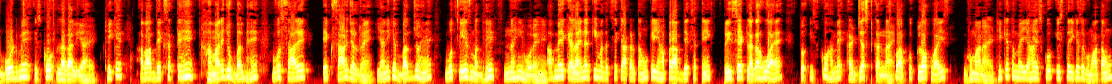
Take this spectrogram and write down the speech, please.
बोर्ड में इसको लगा लिया है, ठीक है? अब आप देख सकते हैं, हमारे जो बल्ब हैं, वो सारे एक सार जल रहे हैं, यानी कि बल्ब जो हैं, वो तेज मध्य नहीं हो रहे हैं। अब मैं एक अलाइनर की मदद से क्या करता हूँ कि यहाँ पर आप देख सकते हैं प्रीसेट लगा हुआ है तो इसको हमें एडजस्ट करना है। तो आपको क्लॉकवाइज घुमाना है, ठीक है? तो मैं यहाँ इसको इस तरीके से घुमाता हूँ।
